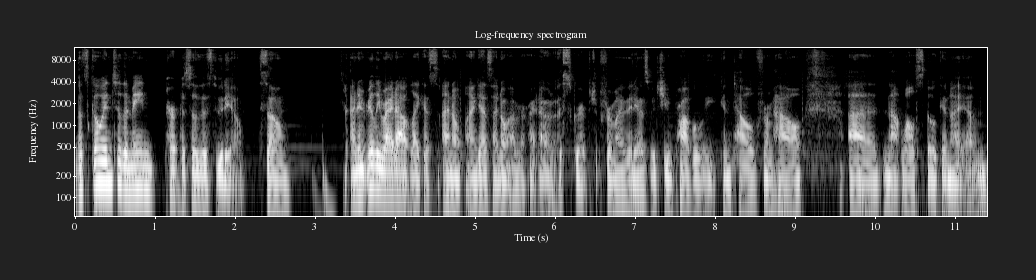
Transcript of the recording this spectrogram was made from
let's go into the main purpose of this video. So I didn't really write out like a, I don't, I guess I don't ever write out a script for my videos, which you probably can tell from how uh, not well spoken I am.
